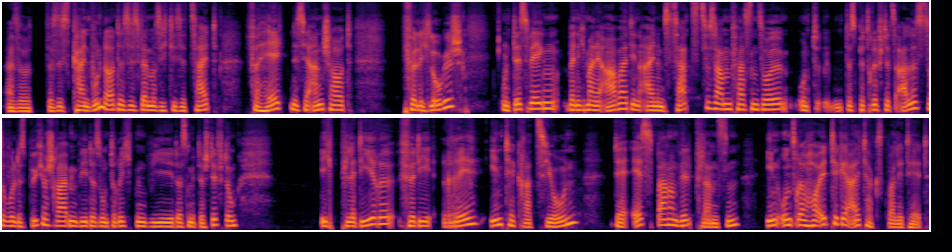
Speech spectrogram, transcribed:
Also das ist kein Wunder, das ist, wenn man sich diese Zeitverhältnisse anschaut, völlig logisch. Und deswegen, wenn ich meine Arbeit in einem Satz zusammenfassen soll, und das betrifft jetzt alles, sowohl das Bücherschreiben wie das Unterrichten wie das mit der Stiftung, ich plädiere für die Reintegration der essbaren Wildpflanzen in unsere heutige Alltagsqualität.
